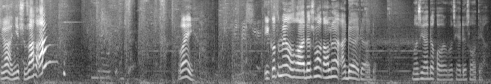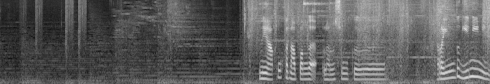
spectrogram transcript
Ya anjir susah ah. Woi, ikut Mel kalau ada slot ada ada ada ada. Masih ada kalau masih ada slot ya. Nih aku kenapa nggak langsung ke rank tuh gini nih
